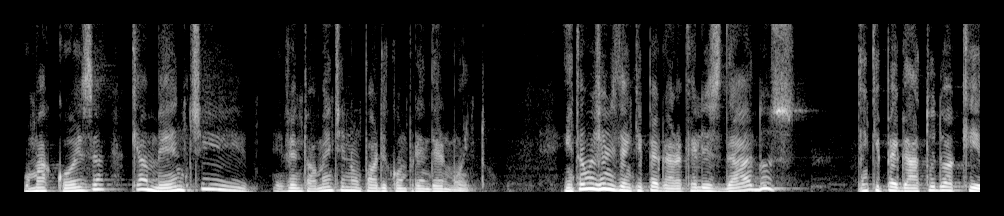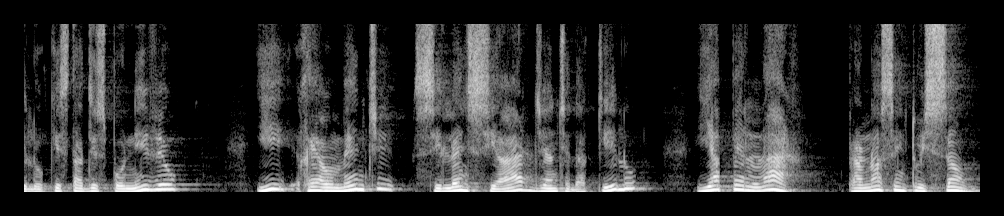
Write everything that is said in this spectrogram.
uma coisa que a mente eventualmente não pode compreender muito. Então a gente tem que pegar aqueles dados, tem que pegar tudo aquilo que está disponível e realmente silenciar diante daquilo e apelar para a nossa intuição.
